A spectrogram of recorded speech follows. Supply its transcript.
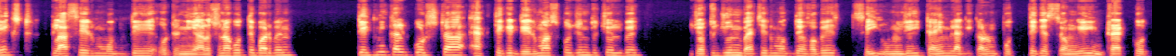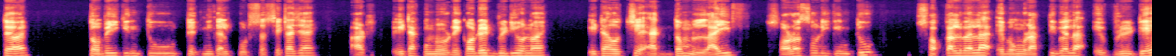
নেক্সট ক্লাসের মধ্যে ওটা নিয়ে আলোচনা করতে পারবেন। টেকনিক্যাল কোর্সটা এক থেকে দেড় মাস পর্যন্ত চলবে। যতজন ব্যাচের মধ্যে হবে, সেই অনুযায়ী টাইম লাগে, কারণ প্রত্যেকের সঙ্গেই ইন্টারাক্ট করতে হয়। তবেই কিন্তু টেকনিক্যাল কোর্সটা শেখা যায়। আর এটা কোনো রেকর্ডেড ভিডিও নয়, এটা হচ্ছে একদম লাইভ সরাসরি কিন্তু সকালবেলা এবং রাত্রিবেলা এভরিডে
